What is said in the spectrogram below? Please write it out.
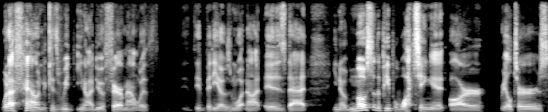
what I found because we, you know, I do a fair amount with the videos and whatnot. Is that you know most of the people watching it are realtors,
